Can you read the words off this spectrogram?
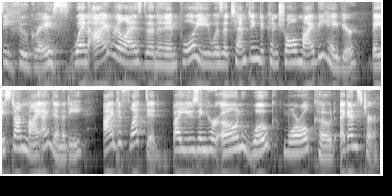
Sifu Grace. When I realized that an employee was attempting to control my behavior based on my identity, I deflected by using her own woke moral code against her.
